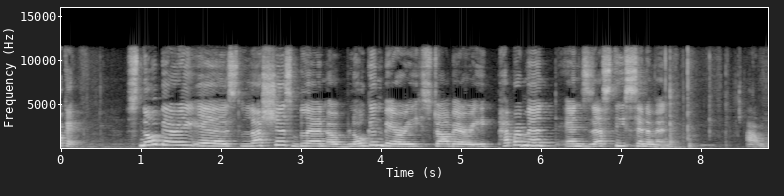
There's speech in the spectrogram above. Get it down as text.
Okay, snowberry is luscious blend of loganberry, strawberry, peppermint, and zesty cinnamon. Ow.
